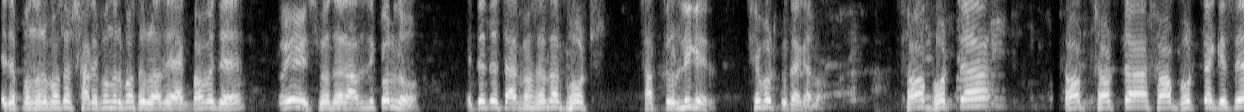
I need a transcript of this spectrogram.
এই যে পনেরো বছর সাড়ে পনেরো বছর ওরা যে একভাবে যে রাজনীতি করল এতে যে চার পাঁচ হাজার ভোট ছাত্রলীগের সে ভোট কোথায় গেল? সব ভোটটা সব ছটটা সব ভোটটা গেছে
